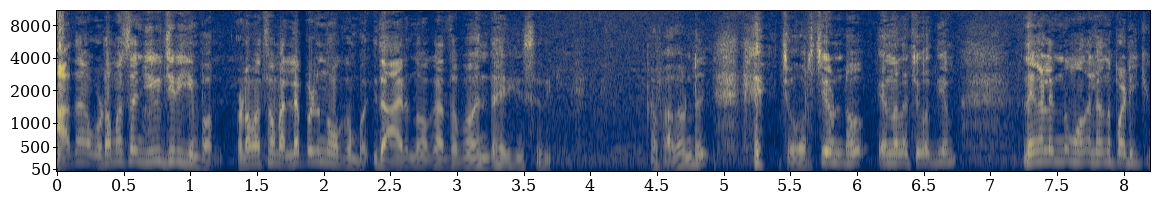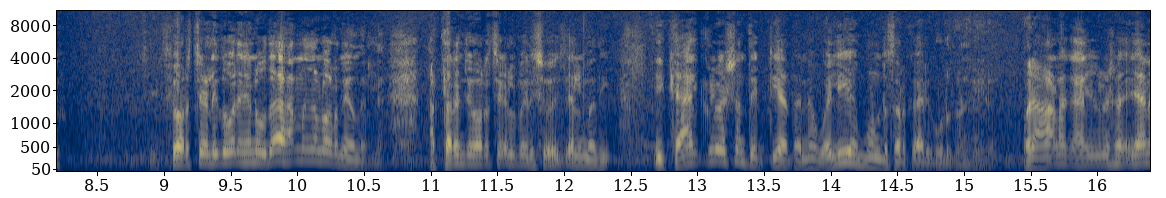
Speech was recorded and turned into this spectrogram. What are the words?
അത് ഉടമസ്ഥൻ ജീവിച്ചിരിക്കുമ്പം ഉടമസ്ഥൻ വല്ലപ്പോഴും നോക്കുമ്പോൾ ഇതാരും നോക്കാത്തപ്പോൾ എന്തായിരിക്കും സ്ഥിതി? അപ്പോൾ അതുകൊണ്ട് ചോർച്ചയുണ്ടോ എന്നുള്ള ചോദ്യം നിങ്ങൾ ഇന്ന് മുതലൊന്ന് പഠിക്കൂ. ചോർച്ചകൾ ഇതുപോലെ ഞാൻ ഉദാഹരണങ്ങൾ പറഞ്ഞു തന്നില്ല. അത്തരം ചോർച്ചകൾ പരിശോധിച്ചാൽ മതി. ഈ കാൽക്കുലേഷൻ തെറ്റിയാൽ തന്നെ വലിയ എമൗണ്ട് സർക്കാർ കൊടുക്കേണ്ടി വരും. ഒരാളെ കാൽക്കുലേഷൻ ഞാൻ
